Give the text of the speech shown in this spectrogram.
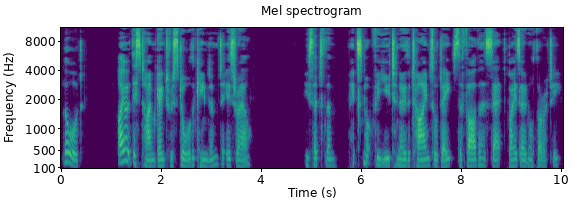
Lord, are you at this time going to restore the kingdom to Israel? He said to them, It's not for you to know the times or dates the Father has set by his own authority,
